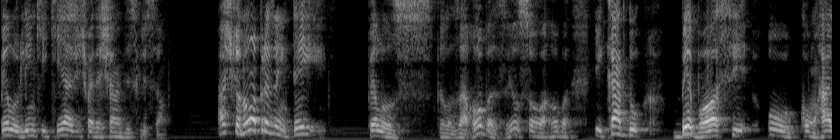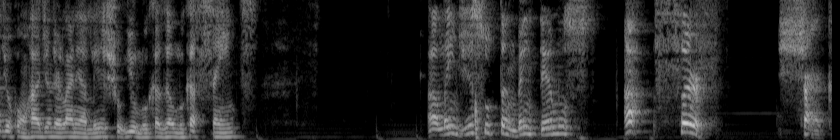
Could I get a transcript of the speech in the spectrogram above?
pelo link que a gente vai deixar na descrição. Acho que eu não apresentei pelos, pelos arrobas. Eu sou o arroba Ricardo Bebossi, o Conrad é o Conrad Underline Aleixo e o Lucas é o Lucas Saints. Além disso, também temos a Surf Shark.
